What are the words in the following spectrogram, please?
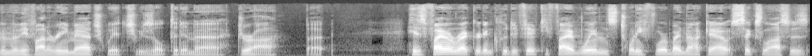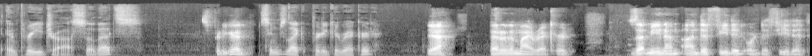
And then they fought a rematch, which resulted in a draw. But his final record included 55 wins, 24 by knockout, 6 losses, and 3 draws. So that's It's pretty good. seems like a pretty good record. Yeah, better than my record. Does that mean I'm undefeated or defeated?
